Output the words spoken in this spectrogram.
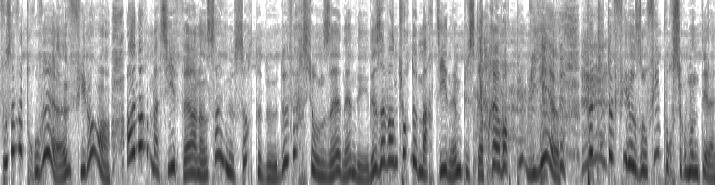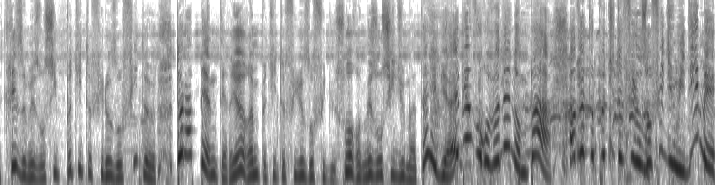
vous avez trouvé un filon en or massif, hein, en lançant une sorte de, version zen hein, des, aventures de Martine, hein, puisqu'après avoir publié euh, Petite philosophie pour surmonter la crise, mais aussi Petite philosophie de, de la paix intérieure, Petite philosophie du soir, mais aussi du matin, eh bien, eh bien vous revenez non pas avec Petite philosophie du midi, mais,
